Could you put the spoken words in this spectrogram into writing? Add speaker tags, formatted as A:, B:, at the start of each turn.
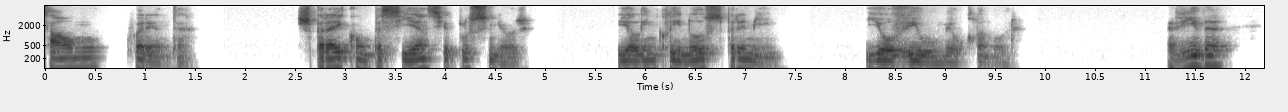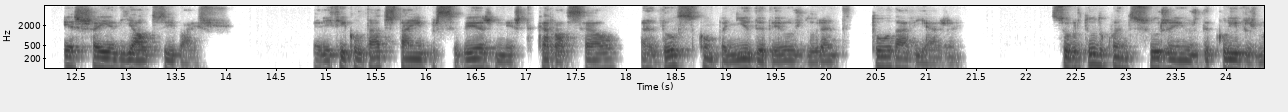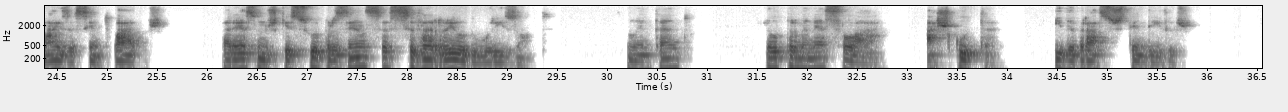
A: Salmo 40 Esperei com paciência pelo Senhor, e Ele inclinou-se para mim e ouviu o meu clamor. A vida é cheia de altos e baixos. A dificuldade está em perceber neste carrossel a doce companhia de Deus durante toda a viagem. Sobretudo quando surgem os declives mais acentuados, parece-nos que a sua presença se varreu do horizonte. Entanto, ele permanece lá, à escuta e de braços estendidos,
